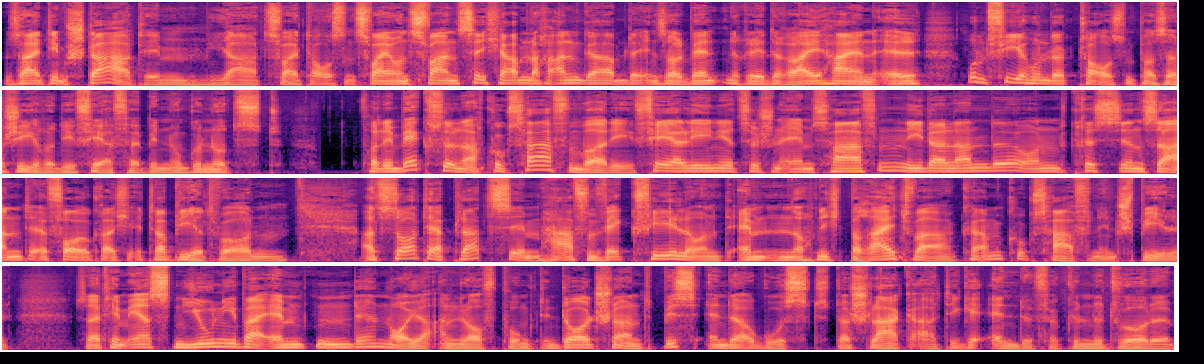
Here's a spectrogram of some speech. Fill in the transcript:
Seit dem Start im Jahr 2022 haben nach Angaben der insolventen Reederei HNL rund 400.000 Passagiere die Fährverbindung genutzt. Vor dem Wechsel nach Cuxhaven war die Fährlinie zwischen Emshaven, Niederlande und Christiansand erfolgreich etabliert worden. Als dort der Platz im Hafen wegfiel und Emden noch nicht bereit war, kam Cuxhaven ins Spiel. Seit dem 1. Juni war Emden der neue Anlaufpunkt in Deutschland, bis Ende August das schlagartige Ende verkündet wurde.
